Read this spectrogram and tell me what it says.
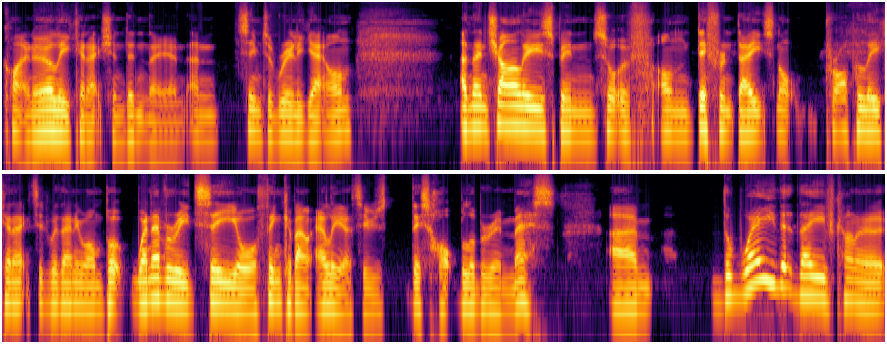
quite an early connection, didn't they? And and seemed to really get on. And then Charlie's been sort of on different dates, not properly connected with anyone, but whenever he'd see or think about Elliot, who's this hot blubbering mess, um, the way that they've kind of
